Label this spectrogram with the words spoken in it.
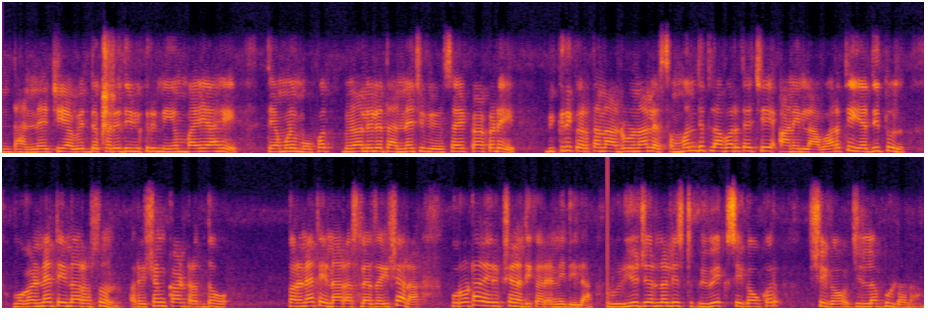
धान्याची अवैध खरेदी विक्री नियमबाह्य आहे. त्यामुळे मोफत मिळालेल्या धान्याची व्यावसायिकाकडे विक्री करताना आढळून आल्यास संबंधित लाभार्थ्याचे आणि लाभार्थी यादीतून वगळण्यात येणार असून रेशन कार्ड रद्द हो करण्यात येणार असल्याचा इशारा पुरवठा निरीक्षण अधिकाऱ्यांनी दिला. व्हिडिओ जर्नलिस्ट विवेक शेगावकर शेगाव जिल्हा बुलढाणा.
